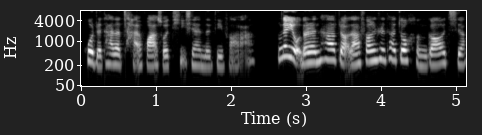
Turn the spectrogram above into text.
或者他的才华所体现的地方啦。那有的人他的表达方式他就很高级啊，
